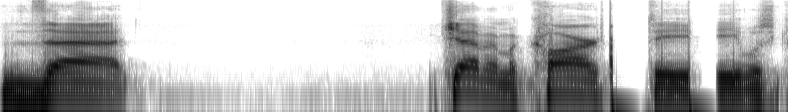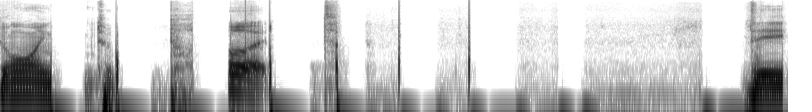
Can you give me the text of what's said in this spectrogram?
that Kevin McCarthy was going to put the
